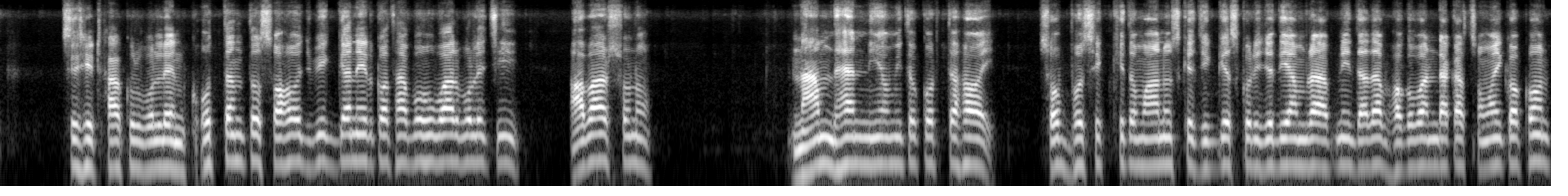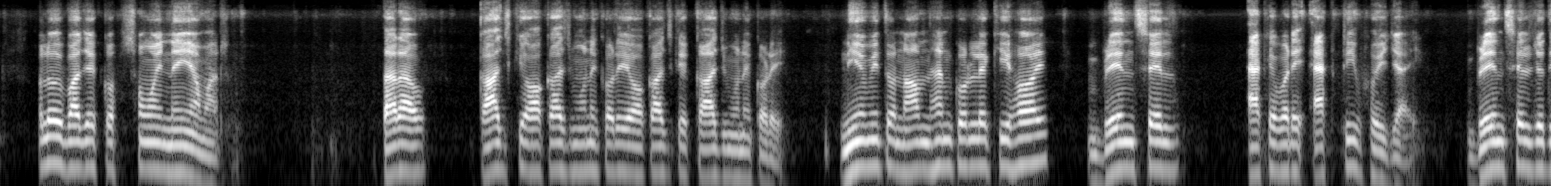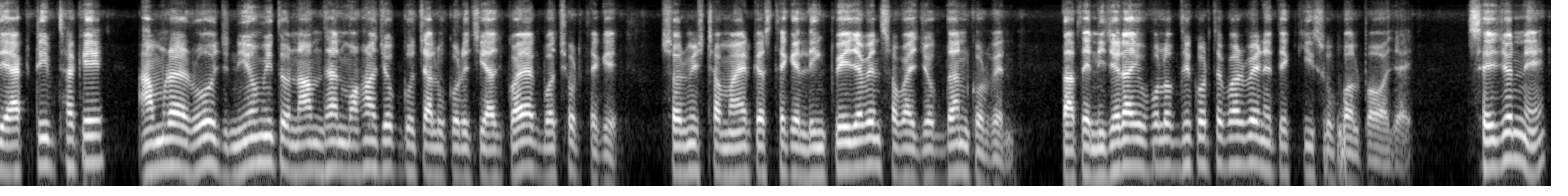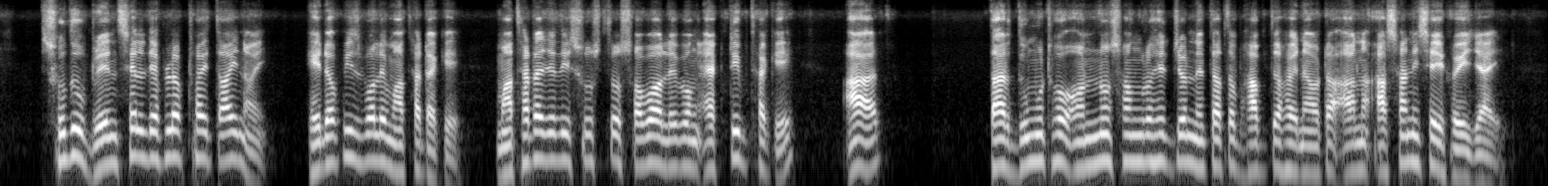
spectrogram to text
শ্রী ঠাকুর বললেন, অত্যন্ত সহজ বিজ্ঞানের কথা বহুবার বলেছি। আবার শোনো, নাম ধ্যান নিয়মিত করতে হয়। সভ্য শিক্ষিত মানুষকে জিজ্ঞেস করি, যদি আমরা, আপনি, দাদা, ভগবান ডাকার সময় কখন? হলো বাজে সময় নেই আমার। তারাও কাজকে অকাজ মনে করে, অকাজকে কাজ মনে করে। নিয়মিত নাম ধ্যান করলে কি হয়? ব্রেন সেল একেবারে অ্যাক্টিভ হয়ে যায়। ব্রেন সেল যদি অ্যাক্টিভ থাকে, আমরা রোজ নিয়মিত নাম ধ্যান মহাযজ্ঞ চালু করেছি আজ কয়েক বছর থেকে। শর্মিষ্ঠা মায়ের কাছ থেকে লিঙ্ক পেয়ে যাবেন, সবাই যোগদান করবেন। তাতে নিজেরাই উপলব্ধি করতে পারবেন, এতে কি সুফল পাওয়া যায়। সেই জন্যে শুধু ব্রেন সেল ডেভেলপড হয় তাই নয় হেড অফিস বলে মাথাটাকে। মাথাটা যদি সুস্থ, সবল এবং অ্যাক্টিভ থাকে, আর তার দুমুঠো অন্ন সংগ্রহের জন্য তা তো ভাবতে হয় না, ওটা আসানিসেই হয়ে যায়।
